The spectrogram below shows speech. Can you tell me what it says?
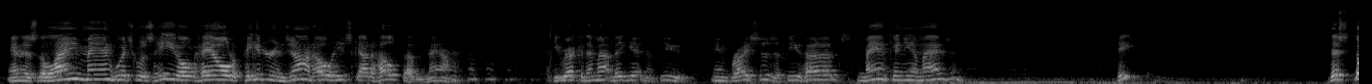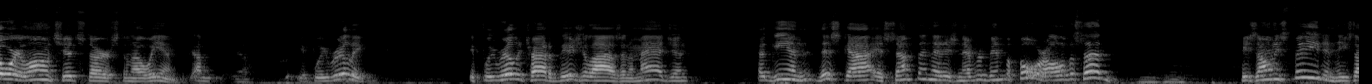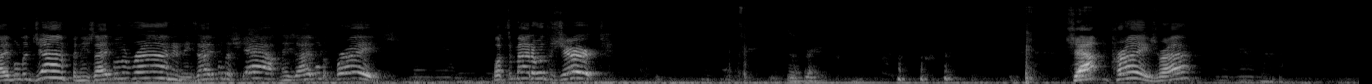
And as the lame man which was healed held Peter and John, oh, he's got a hold of them now. You reckon they might be getting a few embraces, a few hugs? Man, can you imagine? He's this story alone should stir us to no end. Um. If we really, if we really try to visualize and imagine, again, this guy is something that has never been before. All of a sudden, he's on his feet and he's able to jump and he's able to run and he's able to shout and he's able to praise. Amen. What's the matter with the church? Shout and praise, right? Amen.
